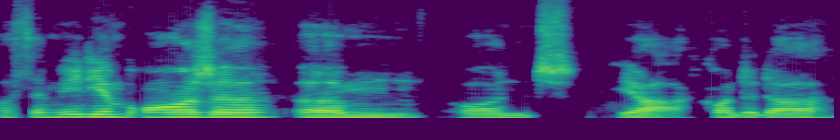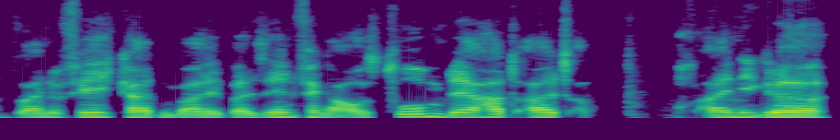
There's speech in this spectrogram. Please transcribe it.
aus der Medienbranche ähm, und ja, konnte da seine Fähigkeiten bei, bei Seelenfänger austoben. Der hat halt auch einige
